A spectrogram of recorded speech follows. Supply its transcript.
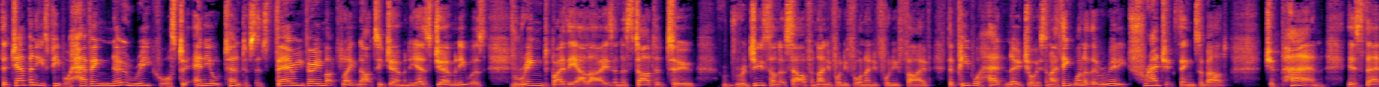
the Japanese people having no recourse to any alternatives. It's very, very much like Nazi Germany, as Germany was ringed by the Allies and has started to reduce on itself in 1944, 1945, the people had no choice. And I think one of the really tragic things about Japan is that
